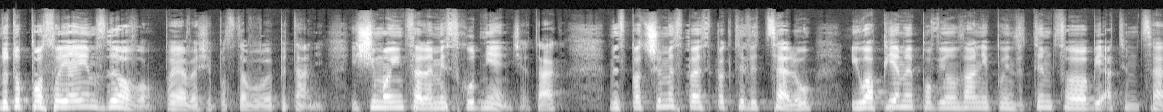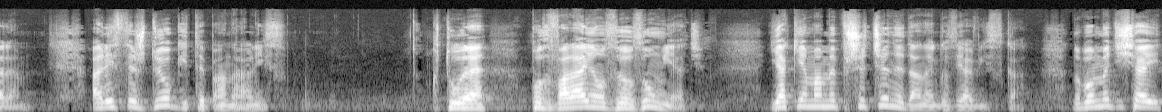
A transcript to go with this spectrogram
no to po co ja jem zdrowo? Pojawia się podstawowe pytanie. Jeśli moim celem jest schudnięcie, tak? Więc patrzymy z perspektywy celu i łapiemy powiązanie pomiędzy tym, co robię, a tym celem. Ale jest też drugi typ analiz, które pozwalają zrozumieć, jakie mamy przyczyny danego zjawiska. No bo my dzisiaj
